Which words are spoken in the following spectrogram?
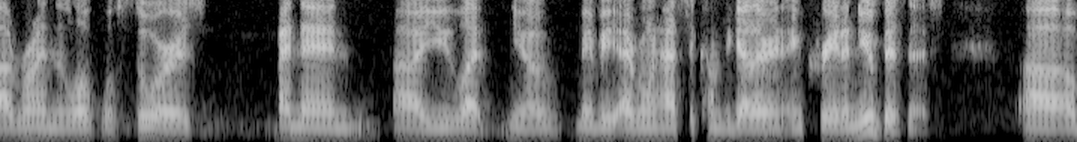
uh, running the local stores. And then uh, you let you know maybe everyone has to come together and, and create a new business. Uh,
